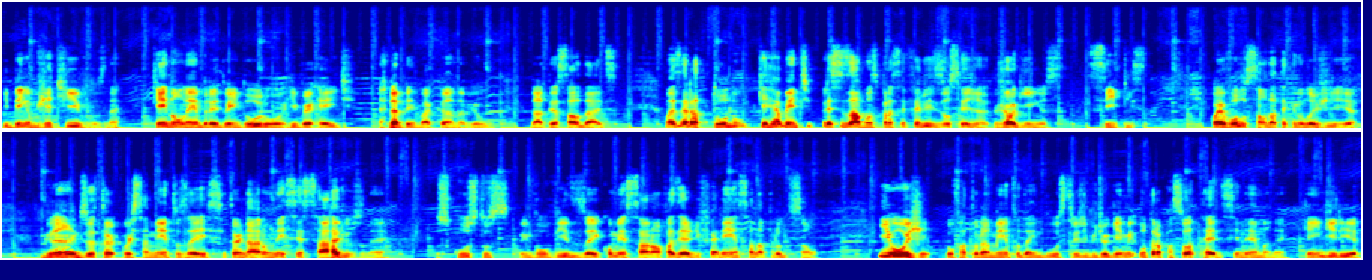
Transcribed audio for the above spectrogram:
e bem objetivos, né? Quem não lembra do Enduro ou River Raid? Era bem bacana, viu? Dá até saudades. Mas era tudo que realmente precisávamos para ser felizes, ou seja, joguinhos simples. Com a evolução da tecnologia, grandes orçamentos aí se tornaram necessários, né? Os custos envolvidos aí começaram a fazer diferença na produção. E hoje, o faturamento da indústria de videogame ultrapassou até de cinema, né? Quem diria?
